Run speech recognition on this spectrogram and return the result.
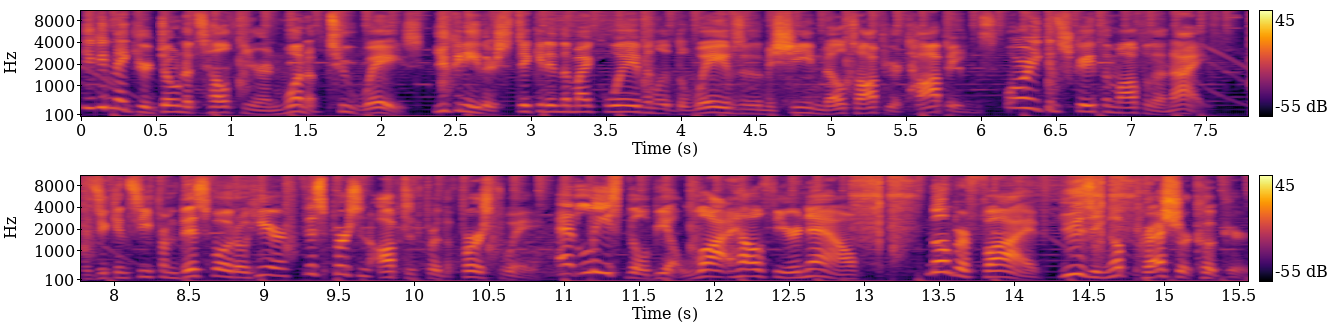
You can make your donuts healthier in one of two ways. You can either stick it in the microwave and let the waves of the machine melt off your toppings, or you can scrape them off with a knife. As you can see from this photo here, this person opted for the first way. At least they'll be a lot healthier now. Number 5. Using a pressure cooker.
